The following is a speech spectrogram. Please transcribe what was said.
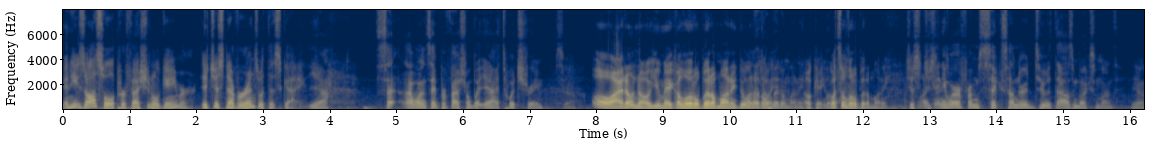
And he's also a professional gamer. It just never ends with this guy. Yeah. I wouldn't say professional, but yeah, I Twitch stream. So Oh, I don't know. You make a little bit of money doing it. a little don't bit you? of money. Okay, Little. what's a little bit of money? Just, like just anywhere from six hundred to a thousand bucks a month. Yeah.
